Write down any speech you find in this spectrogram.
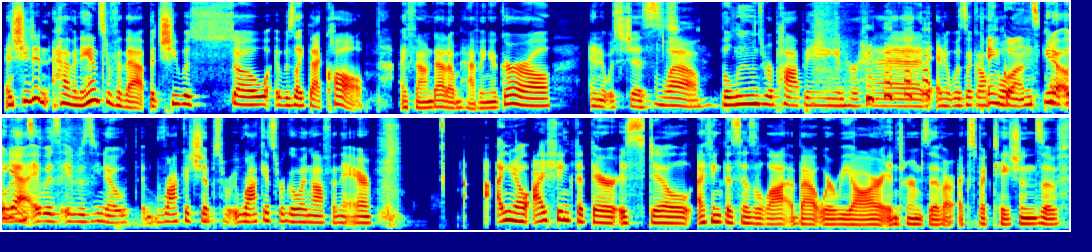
And she didn't have an answer for that, but she was so, it was like that call. I found out I'm having a girl. And it was just Wow. balloons were popping in her head, and it was like a Pink whole, ones, You know, oh yeah, balloons. it was it was you know rocket ships, rockets were going off in the air. I- you know, I think that there is still. I think this says a lot about where we are in terms of our expectations of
